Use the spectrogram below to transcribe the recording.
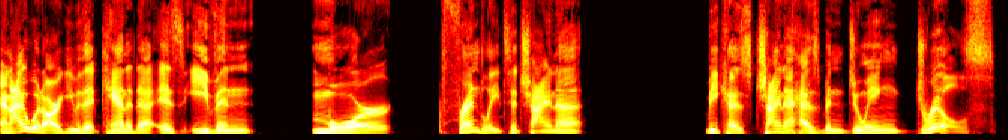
And I would argue that Canada is even more friendly to China because China has been doing drills,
